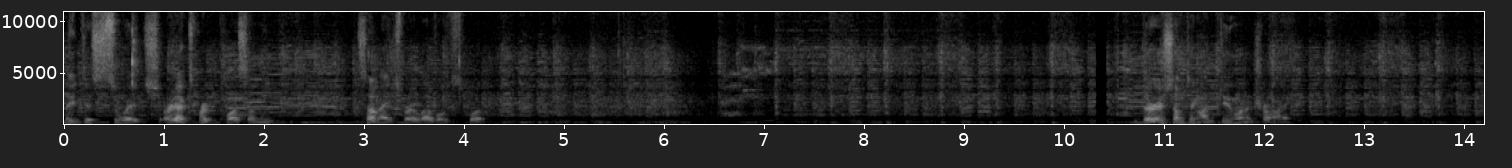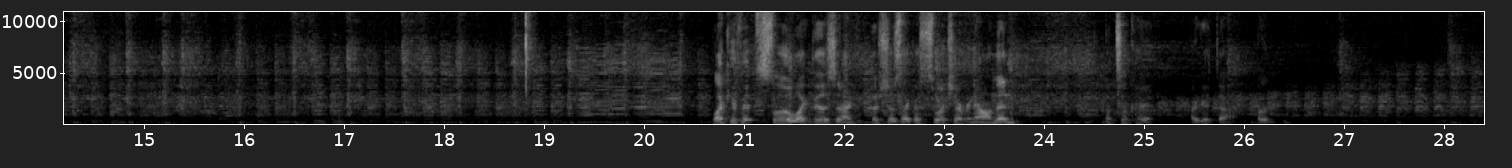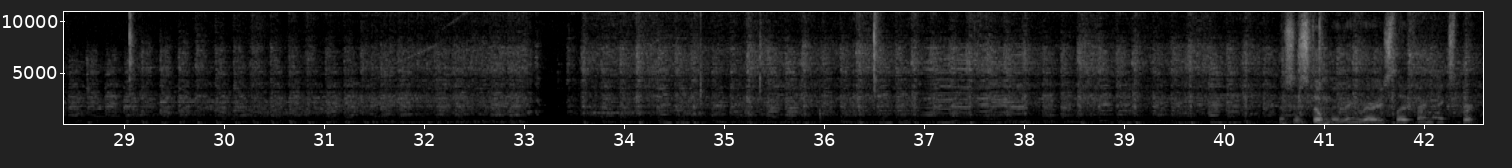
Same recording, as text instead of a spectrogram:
They just switch. Or expert plus, I mean. Some expert levels, but there is something I do want to try. Like if it's slow like this and I, it's just like a switch every now and then, that's okay. I get that, but This is still moving very slow for an expert.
